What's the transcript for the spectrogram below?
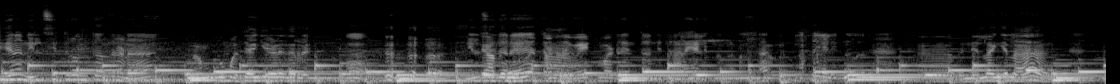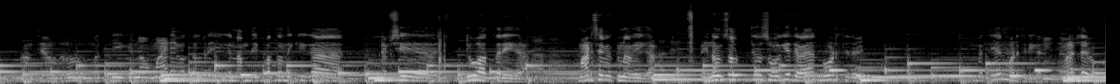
ಇದೇನ ನಿಲ್ಸಿದ್ರು ಅಂತಂದ್ರಣ ನಮಗೂ ಮತ್ತೆ ಹಂಗೆ ಹೇಳಿದ್ರಿ. ನಿಲ್ಸಿದ್ರೆ ತಾನೇ ವೆಯ್ಟ್ ಮಾಡ್ರಿ ಅಂತ ಅಂದಿದ್ದು ನಾನೇ ಹೇಳಿದ್ನಲ್ಲ. ಅದು ನಿಲ್ಲಂಗಿಲ್ಲ. ಅಂತ ಹೇಳಿದ್ರು. ಮತ್ತೆ ಈಗ ನಾವು ಮಾಡಬೇಕಲ್ರಿ. ಈಗ ನಮ್ದು ಇಪ್ಪತ್ತೊಂದಕ್ಕೆ ಈಗ ಎಫ್ ಸಿ ಡ್ಯೂ ಆಗ್ತಾರೆ ಈಗ ಮಾಡಿಸಬೇಕು ನಾವೀಗ. ಇನ್ನೊಂದು ಸ್ವಲ್ಪ ದಿವಸ ಹೋಗಿದ್ರೆ ನೋಡ್ತಿದ್ವಿ. ಏನು ಮಾಡ್ತೀರಿ ಈಗ? ಮಾಡಲೇಬೇಕು.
